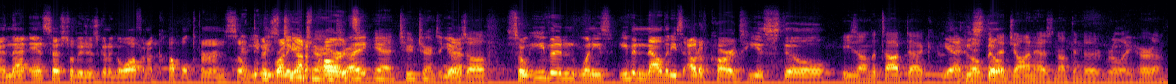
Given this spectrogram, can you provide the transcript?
and that ancestral vision is going to go off in a couple turns. So even running out of turns, cards, right? Yeah, in two turns it Yeah. goes off. So even when he's even now that he's out of cards, he is still He's on the top deck. Yeah, and he's hoping still- that John has nothing to really hurt him.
